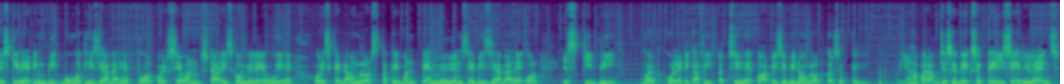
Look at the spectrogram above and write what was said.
इसकी रेटिंग भी बहुत ही ज़्यादा है 4.7 स्टार इसको मिले हुई है और इसके डाउनलोड्स तकरीबन 10 मिलियन से भी ज़्यादा है और इसकी भी वर्क क्वालिटी काफ़ी अच्छी है तो आप इसे भी डाउनलोड कर सकते हैं। और यहाँ पर आप जैसे देख सकते हैं, इसे रिलायंस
